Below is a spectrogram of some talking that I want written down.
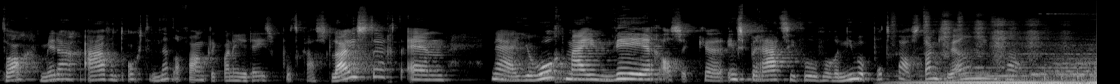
Dag, middag, avond, ochtend, net afhankelijk wanneer je deze podcast luistert. En nou, je hoort mij weer als ik uh, inspiratie voel voor een nieuwe podcast. Dankjewel in.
